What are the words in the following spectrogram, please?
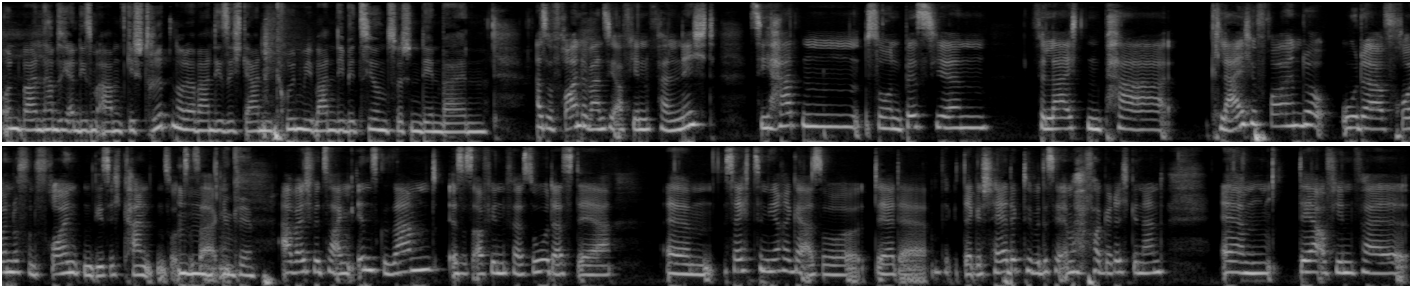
und waren, haben sich an diesem Abend gestritten oder waren die sich gar nicht grün? Wie waren die Beziehungen zwischen den beiden? Also Freunde waren sie auf jeden Fall nicht. Sie hatten so ein bisschen vielleicht ein paar gleiche Freunde oder Freunde von Freunden, die sich kannten sozusagen. Mhm, okay. Aber ich würde sagen, insgesamt ist es auf jeden Fall so, dass der ähm, 16-Jährige, also der, der, der Geschädigte wird es ja immer vor Gericht genannt, ähm, der auf jeden Fall,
